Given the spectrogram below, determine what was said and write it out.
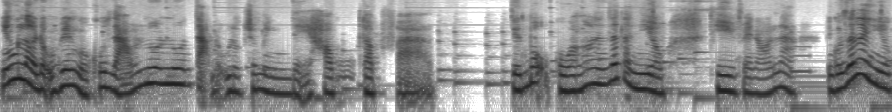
những lời động viên của cô giáo luôn luôn tạo động lực cho mình để học tập và tiến bộ cố gắng hơn rất là nhiều thì phải nói là mình có rất là nhiều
